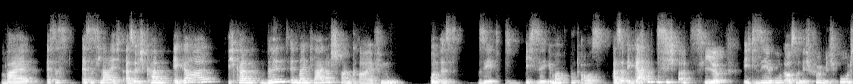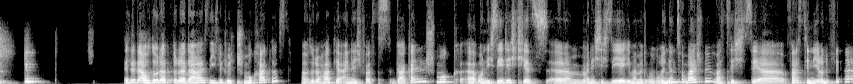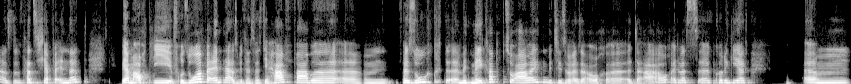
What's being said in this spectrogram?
weil es ist, es ist leicht. Also ich kann, egal, ich kann blind in meinen Kleiderschrank greifen und es sieht, ich sehe immer gut aus. Also egal, was ich anziehe, ich sehe gut aus und ich fühle mich gut. Es ist auch so, dass du da damals nicht so viel Schmuck hattest. Also du hast ja eigentlich fast gar keinen Schmuck. Äh, und ich sehe dich jetzt, ähm, wenn ich dich sehe, immer mit Ohrringen zum Beispiel, was ich sehr faszinierend finde. Also das hat sich ja verändert. Wir haben auch die Frisur verändert, also beziehungsweise die Haarfarbe, ähm, versucht äh, mit Make-up zu arbeiten, beziehungsweise auch äh, da auch etwas äh, korrigiert. Ähm,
